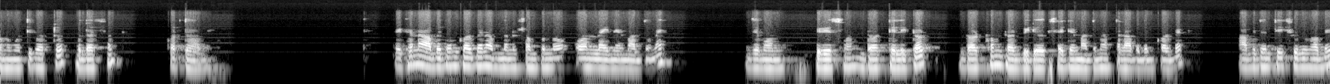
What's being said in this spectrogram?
অনুমতিপত্র প্রদর্শন করতে হবে। এখানে আবেদন করবেন আপনারা সম্পূর্ণ অনলাইনের মাধ্যমে, যেমন প্রেসন dot Teletalk dot com dot BD ওয়েবসাইটের মাধ্যমে আপনারা আবেদন করবেন। আবেদনটি শুরু হবে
